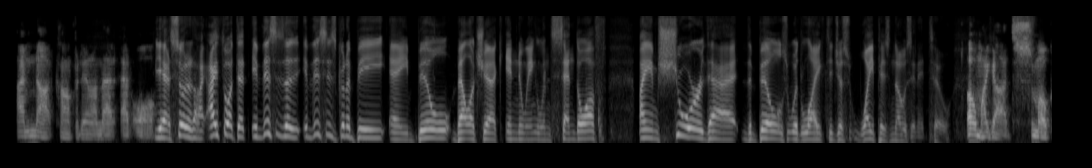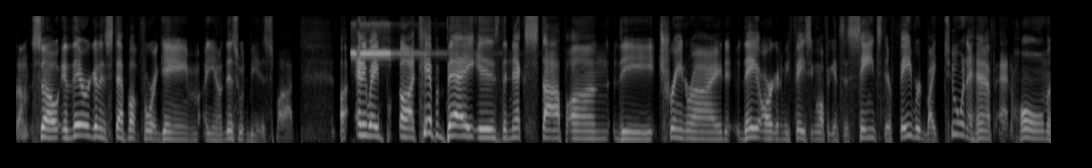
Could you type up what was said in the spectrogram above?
I'm not confident on that at all. Yeah, so did I. I thought that if this is a if this is going to be a Bill Belichick in New England send off, I am sure that the Bills would like to just wipe his nose in it too. Oh my God, smoke them. So if they were going to step up for a game, you know, this would be the spot. Uh, anyway, uh, Tampa Bay is the next stop on the train ride. They are going to be facing off against the Saints. They're favored by two and a half at home.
